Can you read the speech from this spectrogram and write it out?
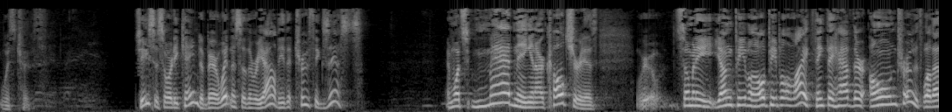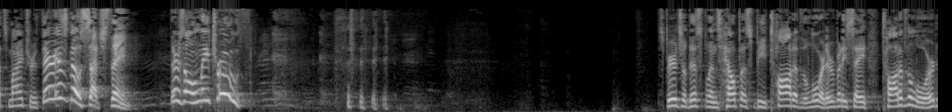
with truth. Jesus already came to bear witness of the reality that truth exists. And what's maddening in our culture is so many young people and old people alike think they have their own truth. Well, that's my truth. There is no such thing. There's only truth. Spiritual disciplines help us be taught of the Lord. Everybody say, taught of the Lord.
